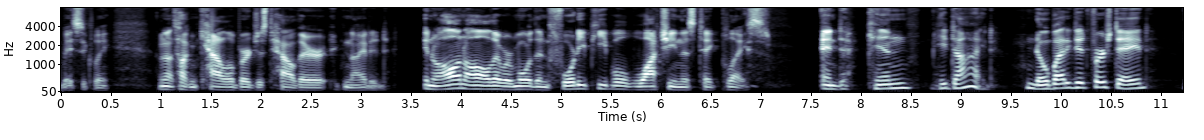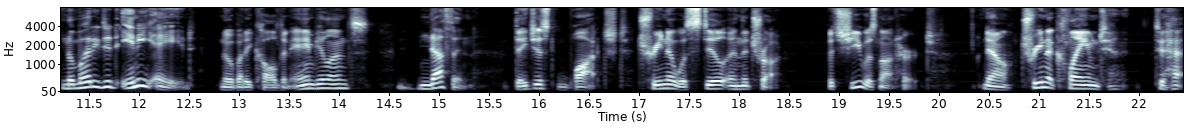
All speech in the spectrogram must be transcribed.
basically. I'm not talking caliber, just how they're ignited you know, all in all, there were more than 40 people watching this take place. And Ken, he died. Nobody did first aid. Nobody did any aid. Nobody called an ambulance. Nothing. They just watched. Trina was still in the truck, but she was not hurt. Now, Trina claimed to ha-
